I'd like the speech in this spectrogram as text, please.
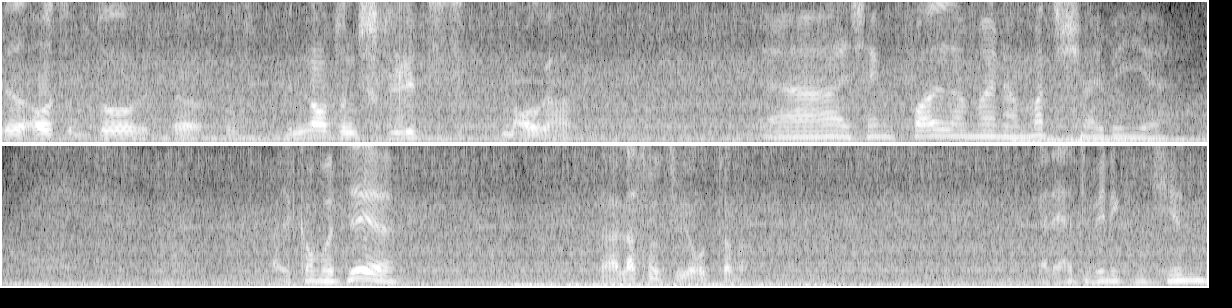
sieht das aus, als ob du äh, genau so einen Schlitz im Auge hast. Ja, ich hänge voll an meiner Mattscheibe hier. Ich komme und sehe. Na, lass uns wieder runter machen. Ja, der hätte wenigstens hier ein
